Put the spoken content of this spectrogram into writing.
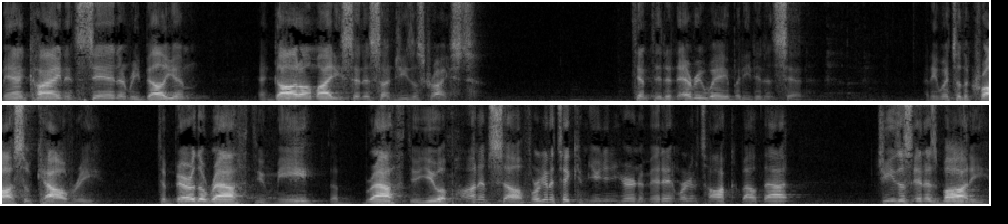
mankind in sin and rebellion, and God Almighty sent His Son Jesus Christ. Tempted in every way, but He didn't sin. And He went to the cross of Calvary to bear the wrath due me, the wrath do you upon Himself. We're going to take communion here in a minute. We're going to talk about that. Jesus in His body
